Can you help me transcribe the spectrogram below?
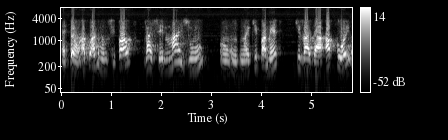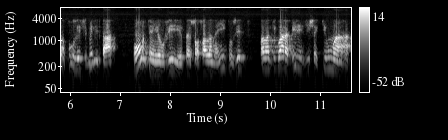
Então, a Guarda Municipal vai ser mais um, um, um equipamento que vai dar apoio à Polícia Militar. Ontem eu vi o pessoal falando aí, inclusive, falando que Guarabira existe aqui uma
